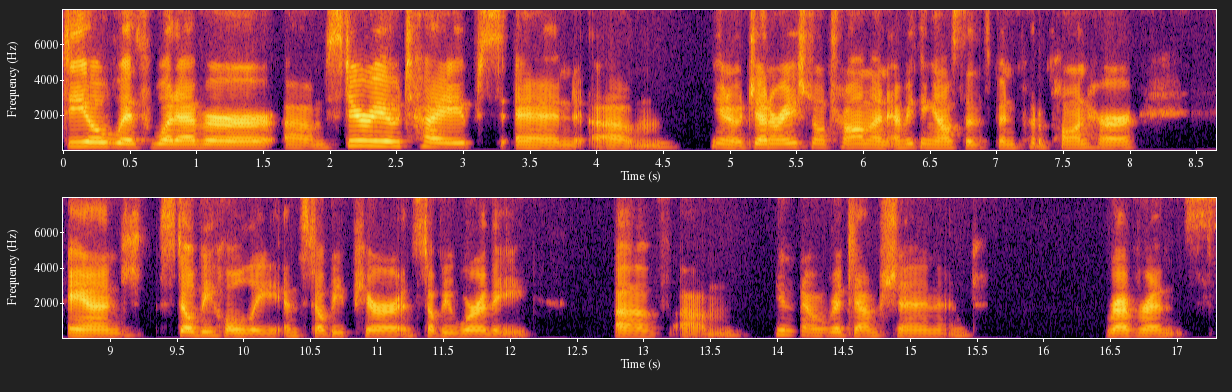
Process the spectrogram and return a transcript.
deal with whatever um, stereotypes and um, you know generational trauma and everything else that's been put upon her and still be holy and still be pure and still be worthy of um you know redemption and reverence.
